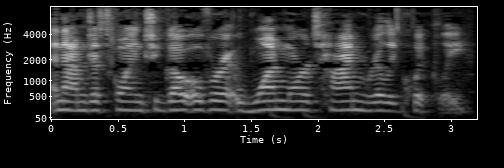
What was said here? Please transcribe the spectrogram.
And then I'm just going to go over it one more time really quickly.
